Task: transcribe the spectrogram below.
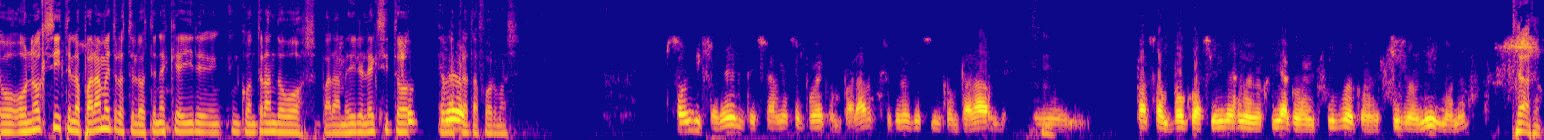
o, no existen los parámetros? ¿Te los tenés que ir encontrando vos para medir el éxito en las plataformas? Son diferentes, ya no se puede comparar. Yo creo que es incomparable. Mm. Eh, pasa un poco haciendo analogía con el fútbol, con el fútbol mismo, ¿no? Claro.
